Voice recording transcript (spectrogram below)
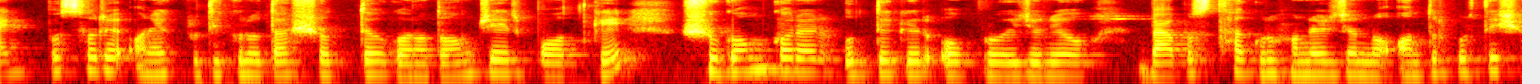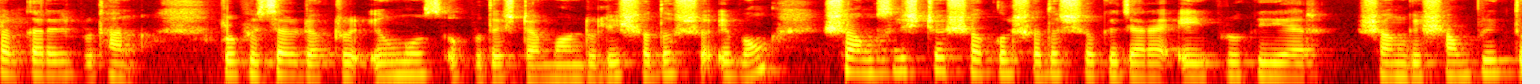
এক বছরে অনেক প্রতিকূলতা সত্ত্বেও গণতন্ত্রের পথকে সুগম করার উদ্যোগের ও প্রয়োজনীয় ব্যবস্থা গ্রহণের জন্য অন্তর্বর্তী সরকারের প্রধান প্রফেসর ডক্টর ইউনুস উপদেষ্টা মণ্ডলীর সদস্য এবং সংশ্লিষ্ট সকল সদস্যকে যারা এই প্রক্রিয়ার সঙ্গে সম্পৃক্ত,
